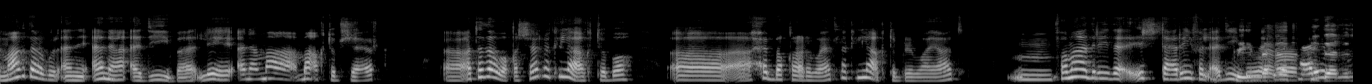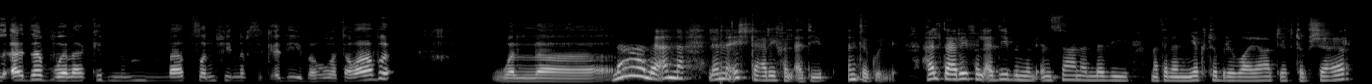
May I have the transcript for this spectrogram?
ما أقدر أقول أني أنا أديبة. ليه؟ أنا ما ما أكتب شعر. آه، أتذوق الشعر لكن لا أكتبه. آه، أحب أقرأ روايات لكن لا أكتب روايات. فما أدري إذا إيش تعريف الأديب إذا تعريف للأدب ولكن ما تصنفين نفسك أديبة هو تواضع؟ ولا لا لأن لأن إيش تعريف الأديب؟ أنت قل لي هل تعريف الأديب أن الإنسان الذي مثلا يكتب روايات يكتب شعر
